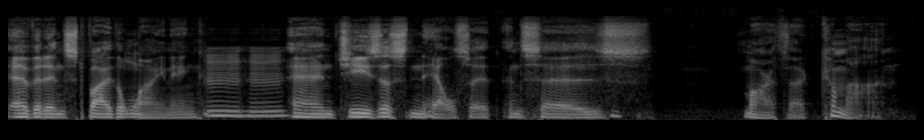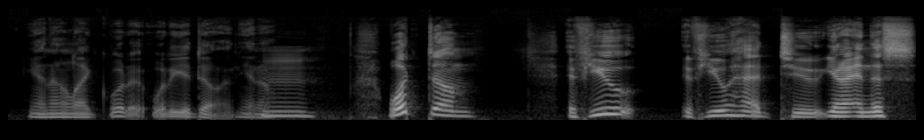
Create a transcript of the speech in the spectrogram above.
evidenced by the whining, Mm-hmm. and Jesus nails it and says, "Martha, come on, you know, like what what are you doing, you know?" Mm. What um if you if you had to you know and this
